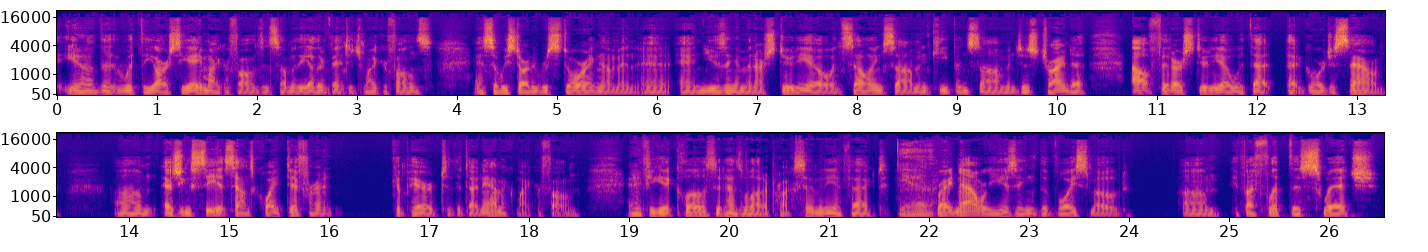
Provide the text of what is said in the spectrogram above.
you know the with the RCA microphones and some of the other vintage microphones. And so we started restoring them and, and and using them in our studio and selling some and keeping some and just trying to outfit our studio with that that gorgeous sound. Um, as you can see it sounds quite different compared to the dynamic microphone. And if you get close it has a lot of proximity effect. Yeah. Right now we're using the voice mode. Um, if i flip this switch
